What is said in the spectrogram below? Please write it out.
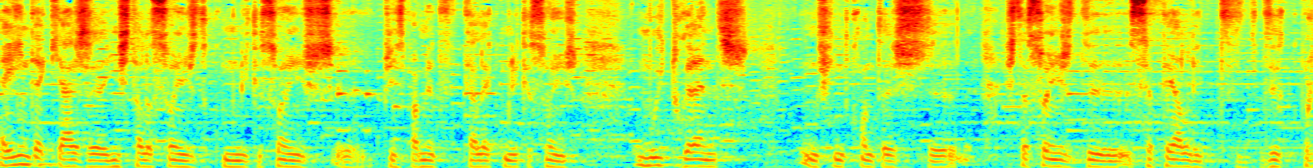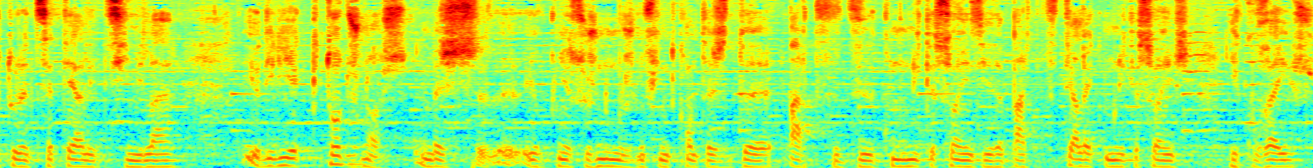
Ainda que haja instalações de comunicações, eh, principalmente de telecomunicações, muito grandes, no fim de contas, eh, estações de satélite, de cobertura de satélite similar, eu diria que todos nós, mas eh, eu conheço os números, no fim de contas, da parte de comunicações e da parte de telecomunicações e correios,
